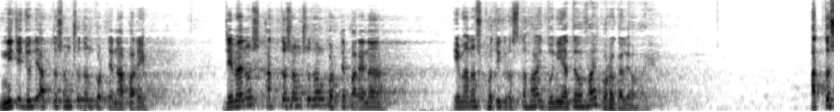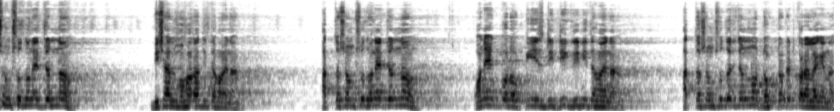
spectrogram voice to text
নিজে যদি আত্মসংশোধন করতে না পারে, যে মানুষ আত্মসংশোধন করতে পারে না, এ মানুষ ক্ষতিগ্রস্ত হয়, দুনিয়াতেও হয়, পরকালেও হয়। আত্মসংশোধনের জন্য বিশাল মহড়া দিতে হয় না। আত্মসংশোধনের জন্য অনেক বড় পিএইচডি ডিগ্রি নিতে হয় না। আত্মসংশোধনের জন্য ডক্টরেট করা লাগে না।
